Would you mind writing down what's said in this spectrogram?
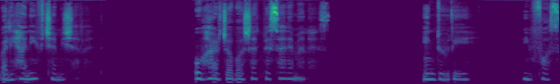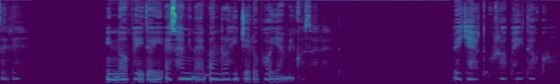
ولی حنیف چه می شود؟ او هر جا باشد پسر من است. این دوری این فاصله این ناپیدایی از همین الان راهی جلو پایم می‌گذارد بگرد او را پیدا کن.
